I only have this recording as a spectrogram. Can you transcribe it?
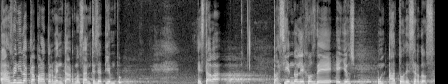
¿Has venido acá para atormentarnos antes de tiempo? Estaba paciendo lejos de ellos un hato de cerdos.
